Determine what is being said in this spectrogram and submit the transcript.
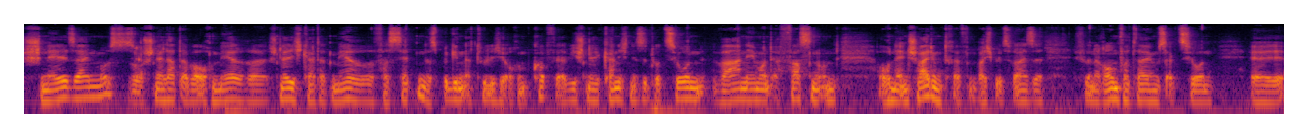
schnell sein muss. So schnell hat aber auch mehrere, Schnelligkeit hat mehrere Facetten. Das beginnt natürlich auch im Kopf. Ja, wie schnell kann ich eine Situation wahrnehmen und erfassen und auch eine Entscheidung treffen? Beispielsweise für eine Raumverteidigungsaktion äh,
